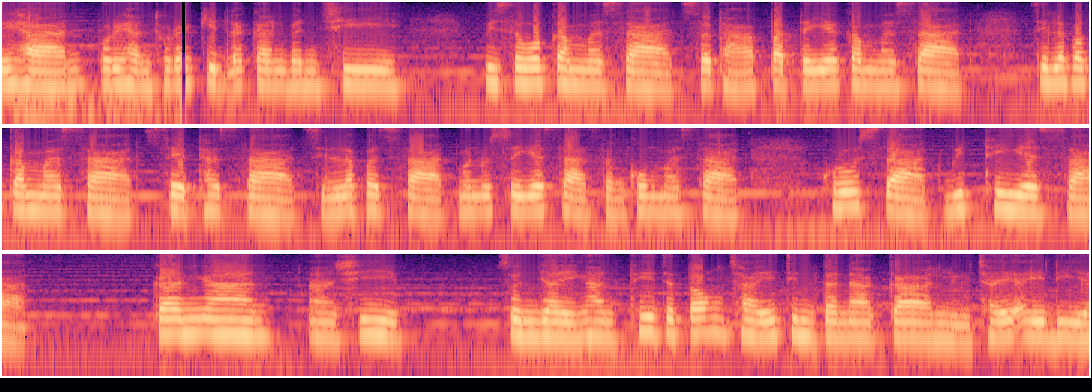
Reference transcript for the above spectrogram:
ริหารบริหารธุรกิจและการบัญชี วิศวกรรมศาสตร์ สถาปัตยกรรมศาสตร์ ศิลปกรรมศาสตร์ เศรษฐศาสตร์ ศิลปศาสตร์ มนุษยศาสตร์ สังคมศาสตร์ ครุศาสตร์ วิทยาศาสตร์ การงานอาชีพ ส่วนใหญ่งานที่จะต้องใช้จินตนาการหรือใช้ไอเดีย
